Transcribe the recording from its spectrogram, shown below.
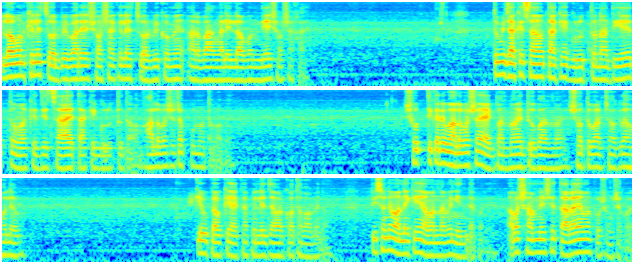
লবণ খেলে চর্বি বাড়ে, শশা খেলে চর্বি কমে, আর বাঙালি লবণ দিয়ে শশা খায়। তুমি যাকে চাও তাকে গুরুত্ব না দিয়ে তোমাকে যে চায় তাকে গুরুত্ব দাও। ভালোবাসাটা পূর্ণতা পাবে। সত্যিকারের ভালোবাসা একবার নয়, দুবার নয়, শতবার ঝগড়া হলেও কেউ কাউকে একা ফেলে যাওয়ার কথা ভাবে না। পিছনে অনেকেই আমার নামে নিন্দা করে। আবার সামনে এসে তারাই আমার প্রশংসা করে।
